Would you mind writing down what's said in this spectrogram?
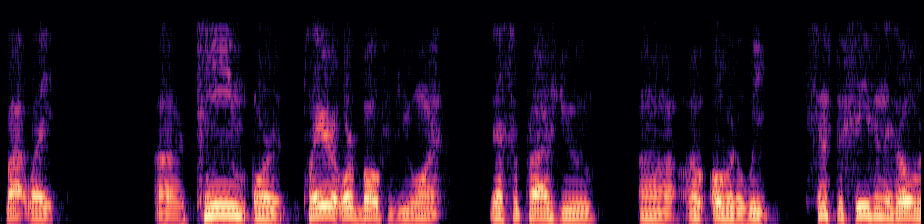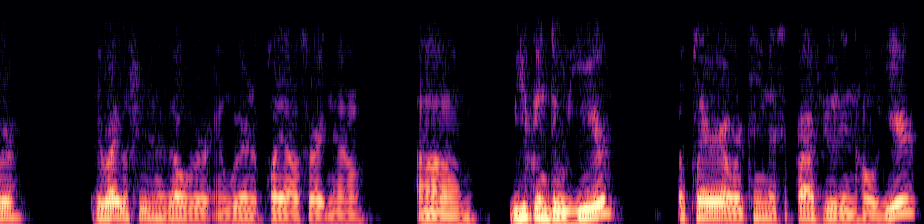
spotlight uh, team or player or both, if you want, that surprised you uh, o- over the week. Since the season is over, the regular season is over, and we're in the playoffs right now. Um, you can do year, a player or a team that surprised you in the whole year,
